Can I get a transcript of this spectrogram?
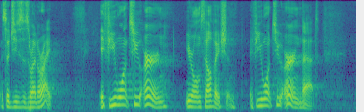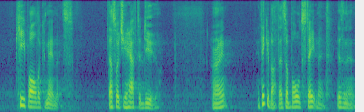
And so Jesus is right, all right. If you want to earn your own salvation, if you want to earn that, keep all the commandments. That's what you have to do. All right? And think about that. That's a bold statement, isn't it?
